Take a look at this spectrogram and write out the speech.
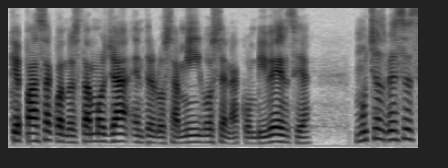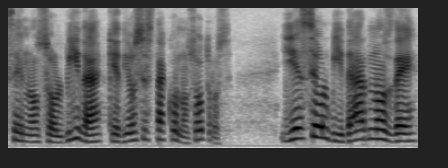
¿Qué pasa cuando estamos ya entre los amigos, en la convivencia? Muchas veces se nos olvida que Dios está con nosotros. Y ese olvidarnos de,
